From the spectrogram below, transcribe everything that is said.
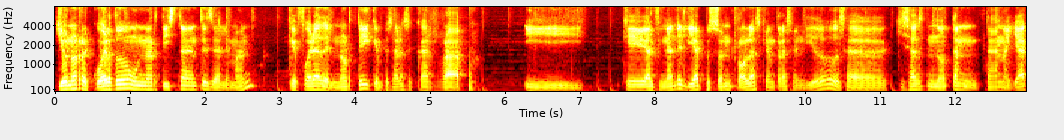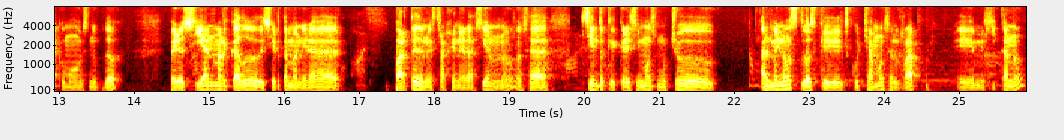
yo no recuerdo un artista antes de alemán que fuera del norte y que empezara a sacar rap y que al final del día pues son rolas que han trascendido, o sea, quizás no tan, tan allá como Snoop Dogg, pero sí han marcado de cierta manera parte de nuestra generación, ¿no? O sea, siento que crecimos mucho, al menos los que escuchamos el rap eh, mexicano,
